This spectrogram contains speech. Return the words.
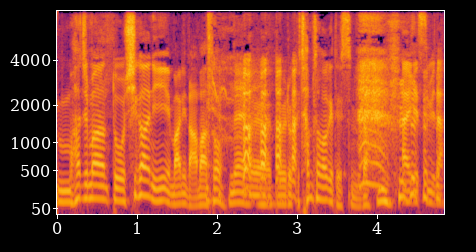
음, 하지만 또 시간이 많이 남아서 네. 네, 또 이렇게 참석하게 됐습니다. 알겠습니다.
